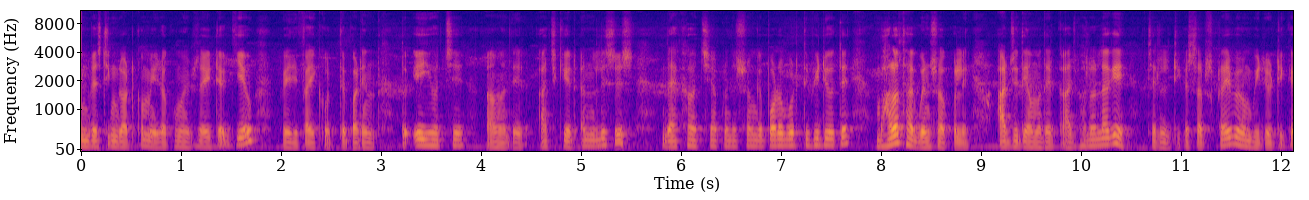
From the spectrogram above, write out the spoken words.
investing dot com এরকম ওয়েবসাইটে গিয়েও ভেরিফাই করতে পারেন। তো এই হচ্ছে আমাদের আজকের অ্যানালিসিস দেখা হচ্ছে আপনাদের সঙ্গে পরবর্তী ভিডিওতে। ভালো থাকবেন সকলে। আর যদি আমাদের কাজ ভালো লাগে, চ্যানেলটিকে সাবস্ক্রাইব এবং ভিডিওটিকে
